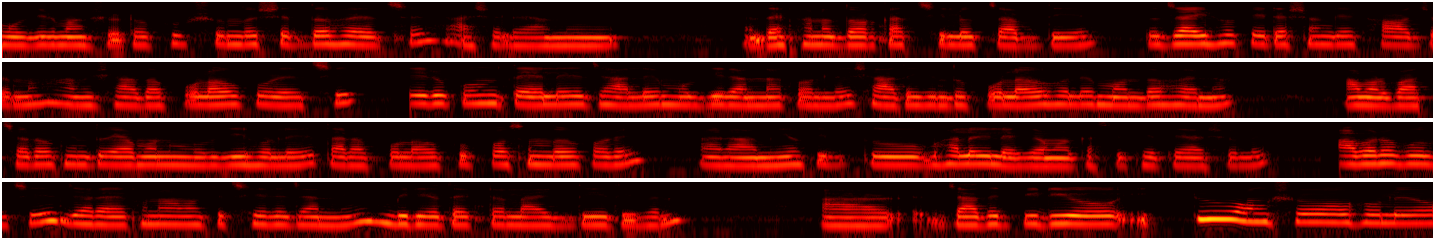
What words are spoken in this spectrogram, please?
মুরগির মাংসটা খুব সুন্দর সেদ্ধ হয়েছে। আসলে আমি দেখানো দরকার ছিল চাপ দিয়ে। তো যাই হোক, এটার সঙ্গে খাওয়ার জন্য আমি সাদা পোলাও করেছি। এরকম তেলে, ঝালে মুরগি রান্না করলে সাথে কিন্তু পোলাও হলে মন্দ হয় না। আমার বাচ্চারাও কিন্তু এমন মুরগি হলে তারা পোলাও খুব পছন্দ করে আর আমিও কিন্তু ভালোই লাগে আমার কাছে খেতে আসলে। আবারও বলছি, যারা এখনও আমাকে ছেড়ে যাননি, ভিডিওতে একটা লাইক দিয়ে দিবেন। আর যাদের ভিডিও একটু অংশ হলেও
